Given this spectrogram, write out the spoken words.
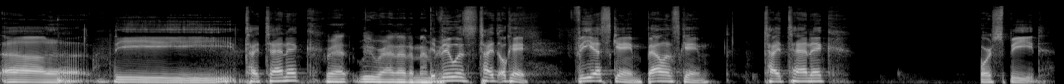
Uh the Titanic We ran- We ran out of memory. If it was tight, okay, VS game, balance game, Titanic or Speed, Mo-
